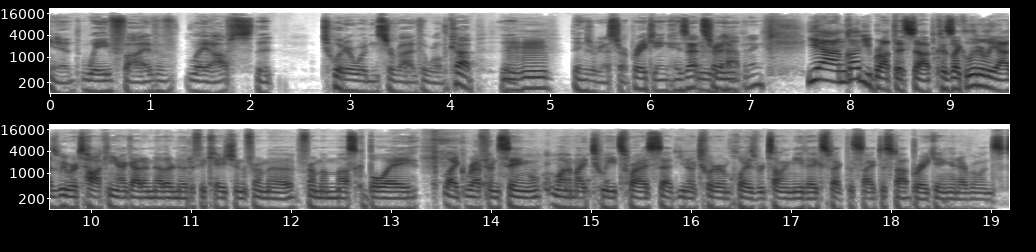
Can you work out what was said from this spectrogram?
you know wave five of layoffs that Twitter wouldn't survive the World Cup. Mm-hmm. Things were going to start breaking. Is that mm-hmm. started happening? Yeah, I'm glad you brought this up because, like, literally as we were talking, I got another notification from a from a Musk boy, like referencing one of my tweets where I said, you know, Twitter employees were telling me they expect the site to stop breaking, and everyone's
